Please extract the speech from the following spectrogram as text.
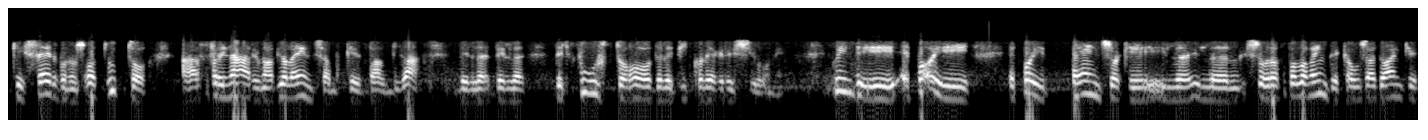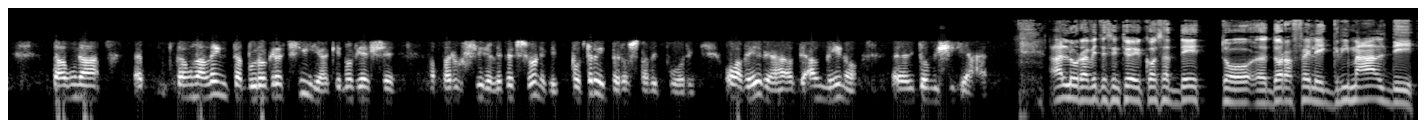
che servono soprattutto a frenare una violenza che va al di là del, del, del furto o delle piccole aggressioni. Quindi, e, poi, e poi penso che il, il, il sovraffollamento è causato anche da una, eh, da una, lenta burocrazia che non riesce a far uscire le persone che potrebbero stare fuori o avere almeno eh, i domiciliari. Allora, avete sentito che cosa ha detto detto eh, Don Raffaele Grimaldi,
